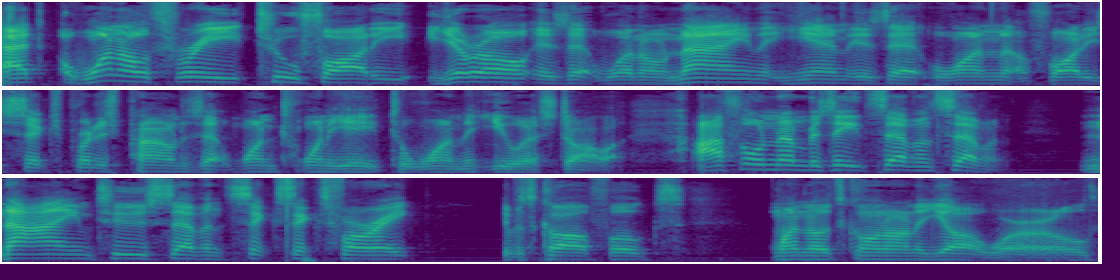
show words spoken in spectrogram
At 103, 240. Euro is at 109. Yen is at 146. British pound is at 128 to 1 US dollar. Our phone number is 877 927 6648. Give us a call, folks. Want to know what's going on in your world.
